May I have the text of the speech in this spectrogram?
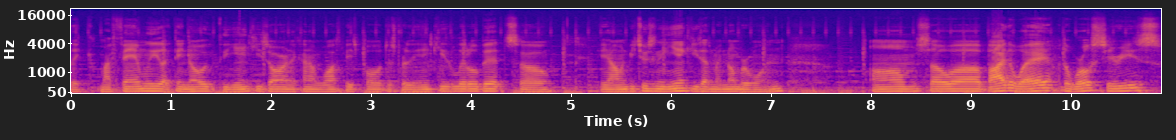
like my family, like they know who the Yankees are, and I kind of watch baseball just for the Yankees a little bit. So yeah, I'm gonna be choosing the Yankees as my number one. Um, so uh, by the way, the World Series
